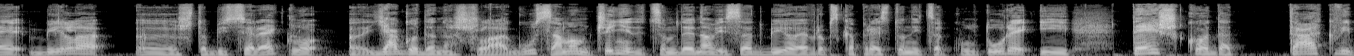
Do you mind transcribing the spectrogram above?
je bila što bi se reklo E, jagoda na šlagu, samom činjenicom da je Novi Sad bio evropska prestonica kulture i teško da takvi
